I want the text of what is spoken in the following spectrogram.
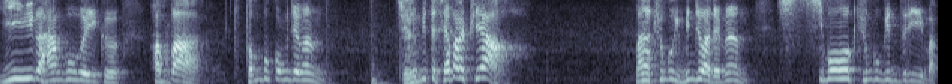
2위가 한국의 그 환빠, 동북공정은 저 밑에 세 발의 피야. 만약 중국이 민주화되면 15억 중국인들이 막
